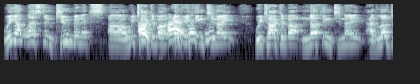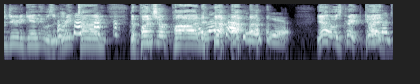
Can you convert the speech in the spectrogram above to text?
we got less than two minutes. Uh, we talked oh, about everything tonight. We talked about nothing tonight. I'd love to do it again. It was a great time. the Punch Up Pod. I love talking with you. Yeah, it was great. Go I ahead.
